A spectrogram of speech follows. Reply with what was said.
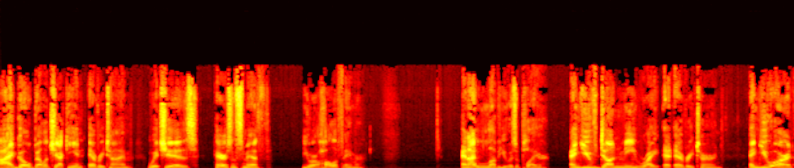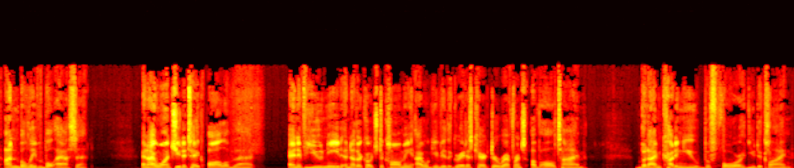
I go Belichickian every time, which is Harrison Smith, you are a Hall of Famer. And I love you as a player. And you've done me right at every turn. And you are an unbelievable asset. And I want you to take all of that. And if you need another coach to call me, I will give you the greatest character reference of all time but I'm cutting you before you decline.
